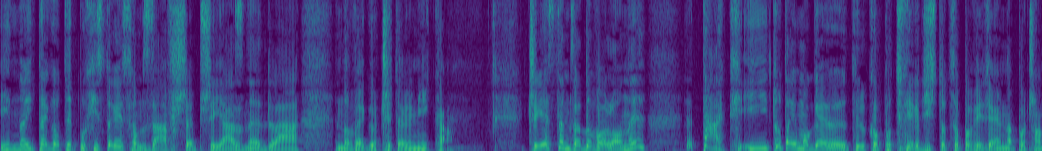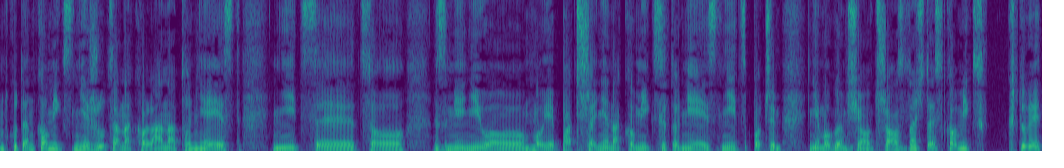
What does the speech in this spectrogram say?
I, no i tego typu historie są zawsze przyjazne dla nowego czytelnika. Czy jestem zadowolony? Tak. I tutaj mogę tylko potwierdzić to, co powiedziałem na początku. Ten komiks nie rzuca na kolana, to nie jest nic, e, co zmieniło moje patrzenie na komiksy, to nie jest nic, po czym nie mogłem się otrząsnąć. To jest komiks, który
